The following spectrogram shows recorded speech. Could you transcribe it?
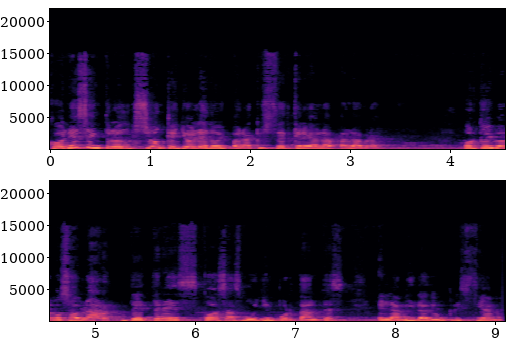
con esa introducción que yo le doy para que usted crea la palabra, porque hoy vamos a hablar de tres cosas muy importantes en la vida de un cristiano.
